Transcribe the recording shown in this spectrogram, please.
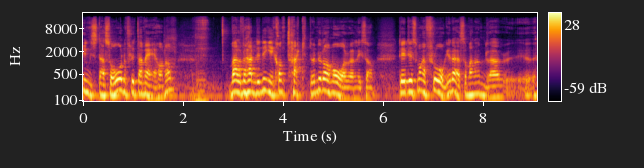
yngsta son flytta med honom? Varför hade ni ingen kontakt under de åren liksom? Det, det är så många frågor där som man undrar. eh,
